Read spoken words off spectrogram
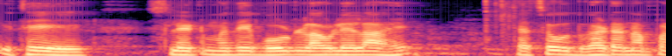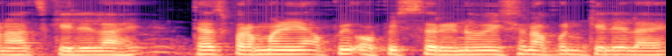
इथे स्लेटमध्ये बोर्ड लावलेला आहे. त्याचं उद्घाटन आपण आज केलेलं आहे. त्याचप्रमाणे आपली ऑफिसचं रिनोव्हेशन आपण केलेलं आहे.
